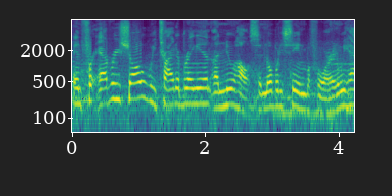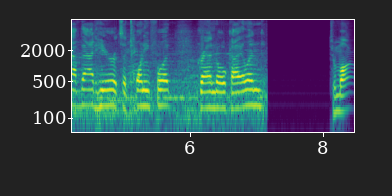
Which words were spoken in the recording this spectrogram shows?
and for every show, we try to bring in a new house that nobody's seen before, and we have that here. It's a 20-foot Grand Oak Island. Tomorrow,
